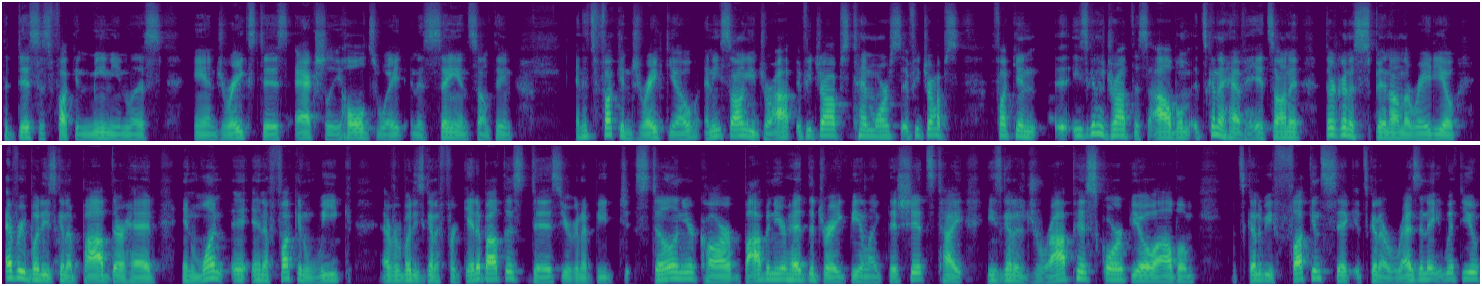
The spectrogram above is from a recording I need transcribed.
the diss is fucking meaningless, and Drake's diss actually holds weight and is saying something and it's fucking Drake, yo. Any song he drop, if he drops 10 more, if he drops fucking, eh, he's gonna drop this album. It's gonna have hits on it. They're gonna spin on the radio. Everybody's gonna bob their head in one in a fucking week. Everybody's gonna forget about this diss. You're gonna be still in your car, bobbing your head to Drake, being like, "This shit's tight." He's gonna drop his Scorpio album. It's going to be fucking sick. It's going to resonate with you.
